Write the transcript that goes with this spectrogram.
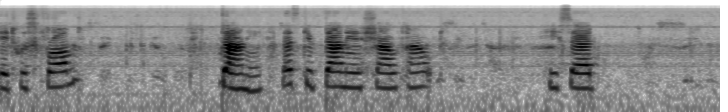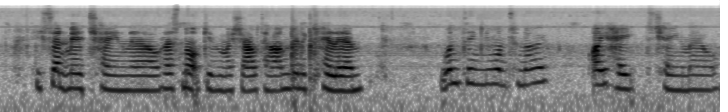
It was from Danny. Let's give Danny a shout out. He said he sent me a chainmail. Let's not give him a shout out. I'm gonna kill him. One thing you want to know? I hate chainmail.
